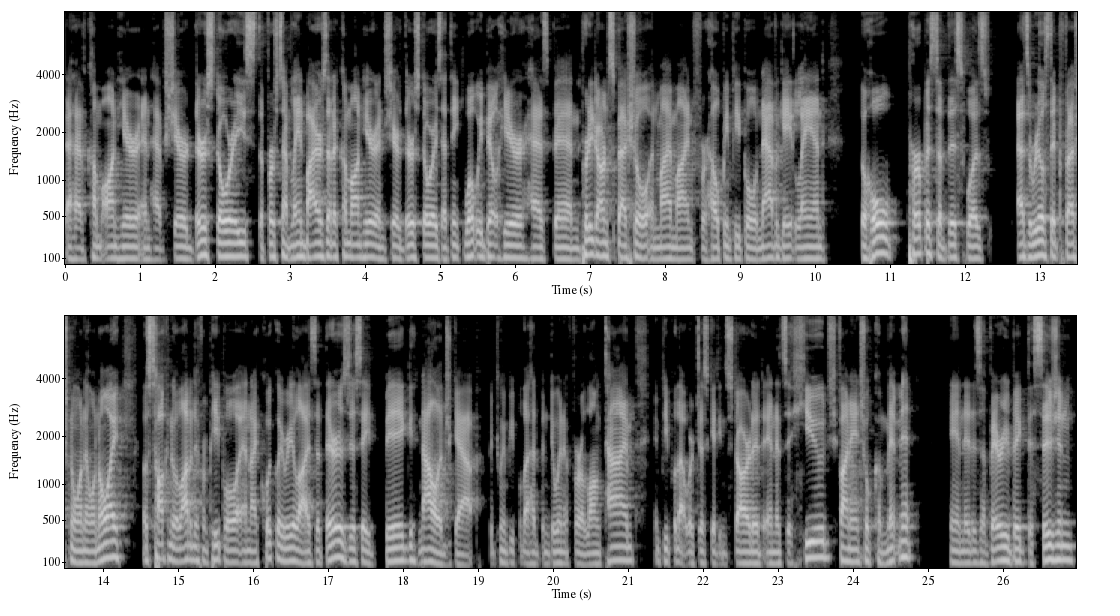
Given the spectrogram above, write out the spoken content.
that have come on here and have shared their stories. The first time land buyers that have come on here and shared their stories. I think what we built here has been pretty darn special in my mind for helping people navigate land. The whole purpose of this was as a real estate professional in Illinois, I was talking to a lot of different people, and I quickly realized that there is just a big knowledge gap between people that had been doing it for a long time and people that were just getting started. And it's a huge financial commitment, and it is a very big decision.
